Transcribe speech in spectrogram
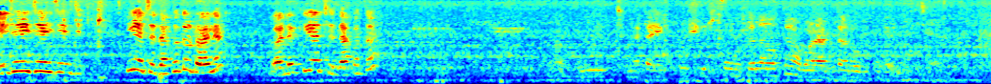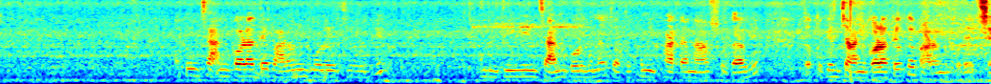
এই যে এই যে এই যে এই যে, কি আছে? দেখো তো ডয়লে ডয়লে কি আছে? দেখো তো। ছেলেটা একটু সুস্থ হতে না হতে আবার একটা রোগ ধরে এখন চান করাতে বারণ করেছে ওকে, দু, তিন দিন চান করবে না, যতক্ষণ ঘাটা না শুকাবে, ততক্ষণ চান করাতে ওকে বারণ করেছে।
